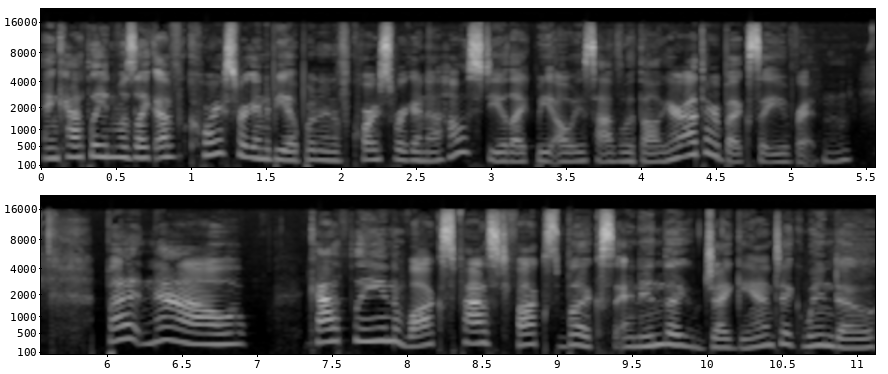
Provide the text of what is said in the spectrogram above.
And Kathleen was like, "Of course we're going to be open and of course we're going to host you like we always have with all your other books that you've written." But now Kathleen walks past Fox Books and in the gigantic window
